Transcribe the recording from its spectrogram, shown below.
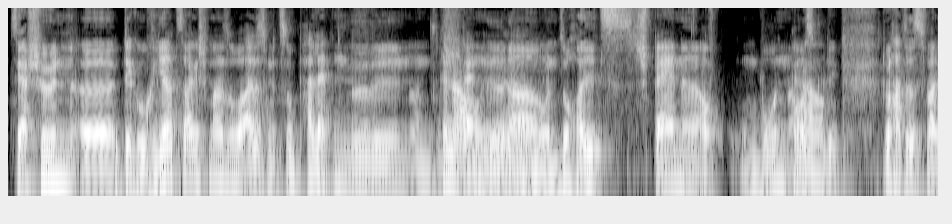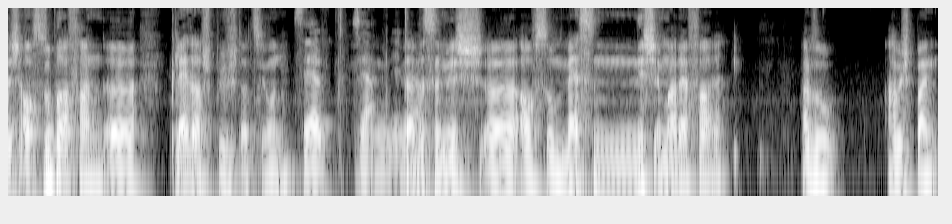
Sehr schön äh, dekoriert, sage ich mal so. Alles mit so Palettenmöbeln und so Genau, Stände da ähm, und so Holzspäne auf dem Boden Genau. ausgelegt. Du hattest, was ich auch super fand, äh, Gläserspülstationen. sehr, sehr angenehm. Das ja. ist nämlich äh, auf so Messen nicht immer der Fall. Also habe ich bei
